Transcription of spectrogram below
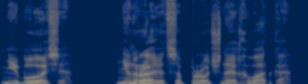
Не бойся, мне нравится прочная хватка.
